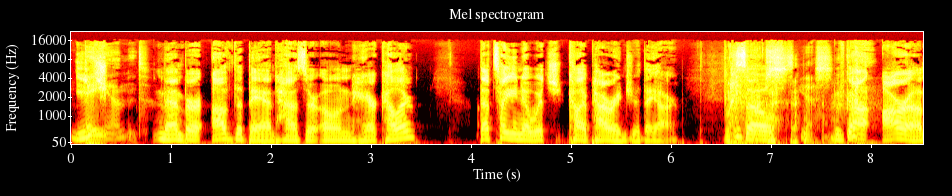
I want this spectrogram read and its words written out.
Each Band. member of the band has their own hair color. That's how you know which color Power Ranger they are. So yes. We've got Ara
